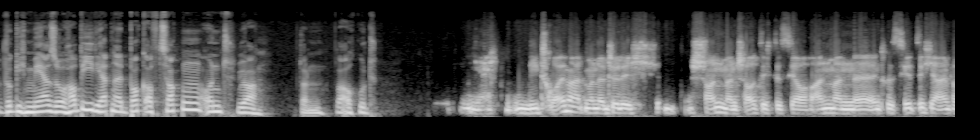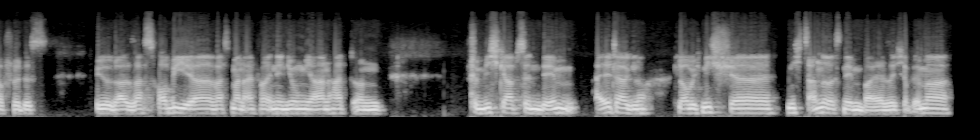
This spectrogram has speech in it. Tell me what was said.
wirklich mehr so Hobby, die hatten halt Bock auf Zocken und ja, dann war auch gut. Ja, die Träume hat man natürlich schon. Man schaut sich das ja auch an. Man äh, interessiert sich ja einfach für das, wie du gerade sagst, Hobby, äh, was man einfach in den jungen Jahren hat. Und für mich gab es in dem Alter, glaube glaub ich, nicht äh, nichts anderes nebenbei. Also ich habe immer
